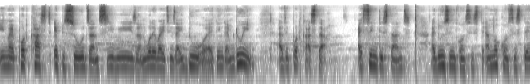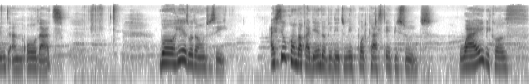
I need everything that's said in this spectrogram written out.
in my podcast episodes and series and whatever it is I do or I think I'm doing as a podcaster. I seem distant. I don't seem consistent. I'm not consistent and all that. But here's what I want to say. I still come back at the end of the day to make podcast episodes. Why? Because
